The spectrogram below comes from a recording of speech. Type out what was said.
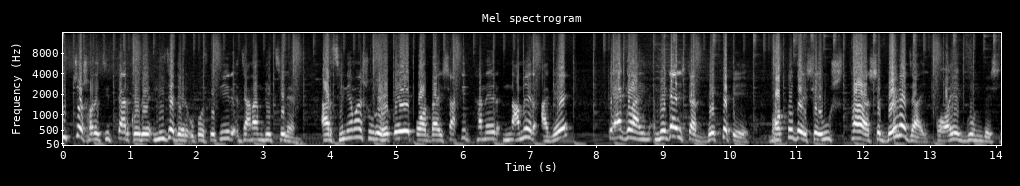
উচ্চ স্বরে চিৎকার করে নিজেদের উপস্থিতির জানান দিচ্ছিলেন। আর সিনেমা শুরু হতে পর্দায় শাকিব খানের নামের আগে ট্যাগলাইন মেগা স্টার দেখতে পেয়ে ভক্তদের সে উৎসাহ বেড়ে যায় কয়েক গুণ বেশি।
